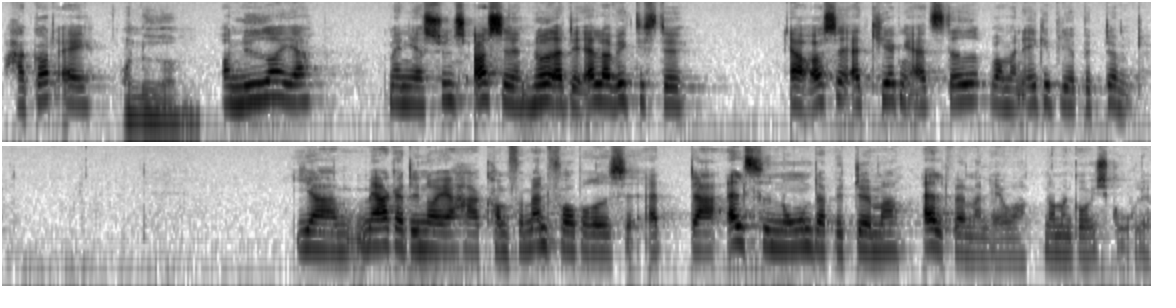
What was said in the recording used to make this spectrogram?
har godt af Og nyder. og nyder, ja. Men jeg synes også, noget af det allervigtigste er også, at kirken er et sted, hvor man ikke bliver bedømt. Jeg mærker det, når jeg har konfirmandforberedelse, at der er altid nogen, der bedømmer alt, hvad man laver, når man går i skole.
